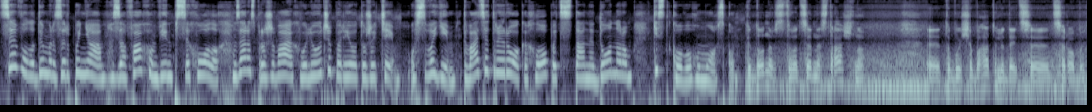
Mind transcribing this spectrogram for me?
Це Володимир Зерпеня. За фахом він психолог. Зараз проживає хвилюючий період у житті. У свої 23 роки хлопець стане донором кісткового мозку. Донорство це не страшно, е, тому що багато людей це, це робить.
